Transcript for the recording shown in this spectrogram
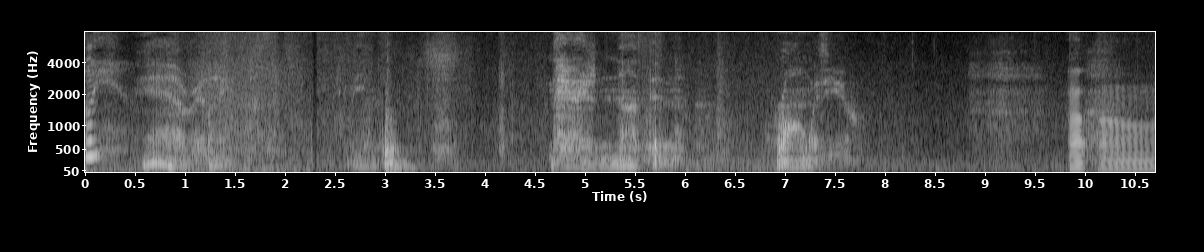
Really? Yeah, really. I mean, there is nothing wrong with you. Uh-oh.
